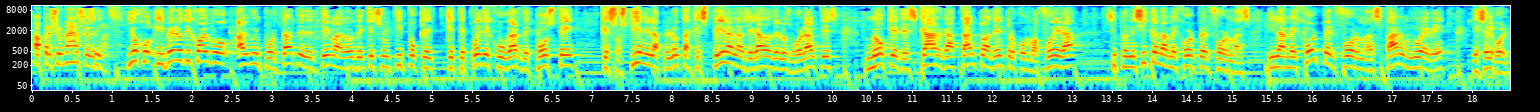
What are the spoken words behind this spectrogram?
a presionarse de Sí. más. Y ojo, Ibero dijo algo, algo importante del tema, ¿no? De que es un tipo que, que te puede jugar de poste, que sostiene la pelota, que espera la llegada de los volantes, no que descarga tanto adentro como afuera. Sí, pero necesita una mejor performance. Y la mejor performance para un 9 es el gol.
